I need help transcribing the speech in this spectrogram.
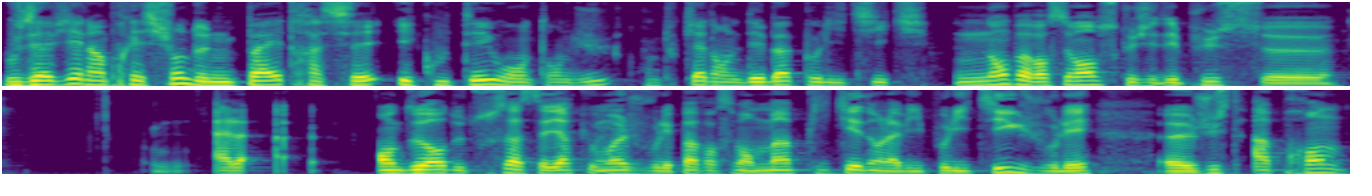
vous aviez l'impression de ne pas être assez écouté ou entendu, en tout cas dans le débat politique? Non, pas forcément, parce que j'étais plus euh, en dehors de tout ça. C'est-à-dire que moi, je voulais pas forcément m'impliquer dans la vie politique. Je voulais euh, juste apprendre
